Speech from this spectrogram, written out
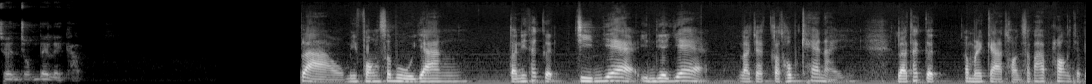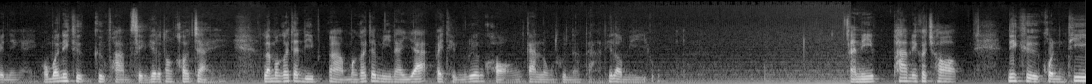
เชิญชมได้เลยครับ เปล่า มีฟองสบู่ยัง ตอนนี้ถ้าเกิดจีนแย่ อินเดียแย่ เราจะกระทบแค่ไหน แล้วถ้าเกิดอเมริกาถอนสภาพคล่องจะเป็นยังไง ผมว่านี่คือคือความสิ่งที่เราต้องเข้าใจ แล้วมันก็จะดีมันก็จะมีนัยยะไปถึงเรื่องของการลงทุนต่างๆ ที่เรามีอยู่ อันนี้ภาพนี้ก็ชอบ นี่คือคนที่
